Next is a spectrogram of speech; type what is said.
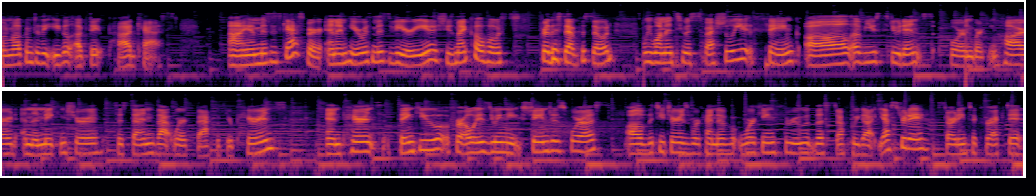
and welcome to the Eagle Update Podcast. I am Mrs. Casper, and I'm here with Miss Veery. She's my co host for this episode. We wanted to especially thank all of you students for working hard and then making sure to send that work back with your parents. And parents, thank you for always doing the exchanges for us. All of the teachers were kind of working through the stuff we got yesterday, starting to correct it.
